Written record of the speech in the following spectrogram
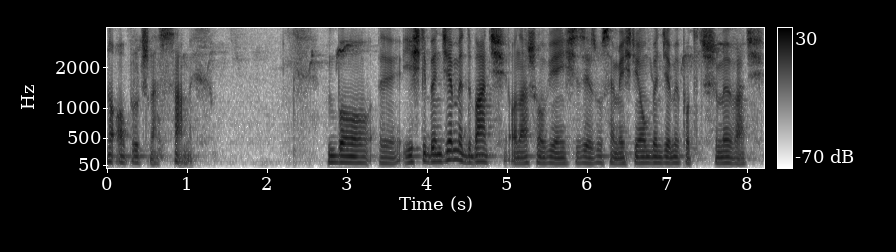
No oprócz nas samych bo y, jeśli będziemy dbać o naszą więź z Jezusem, jeśli ją będziemy podtrzymywać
